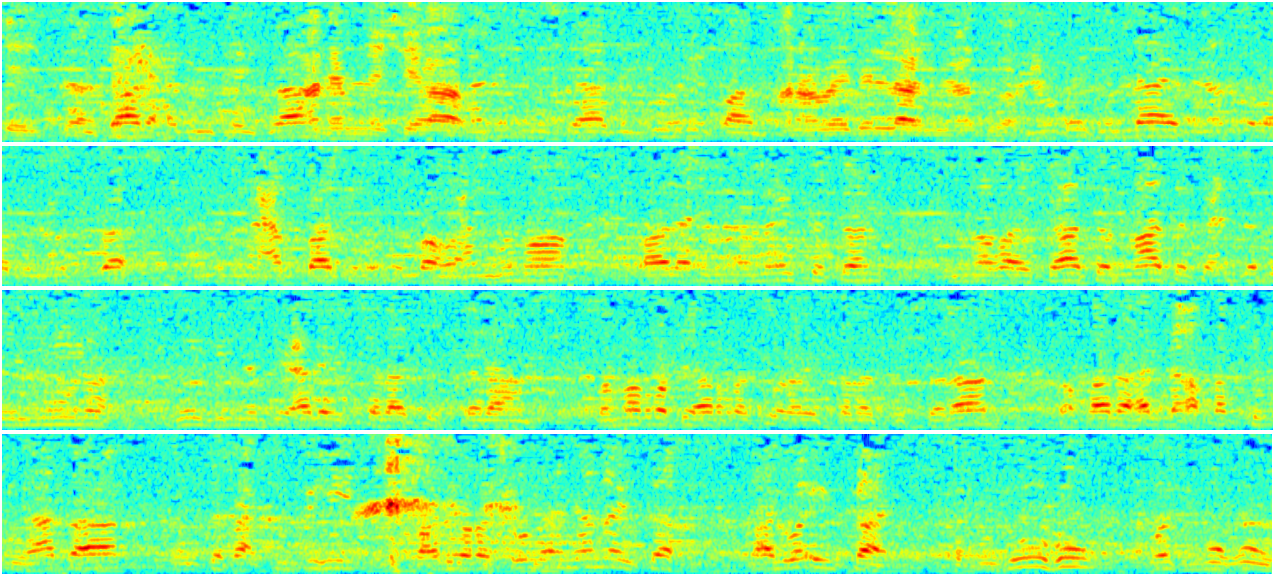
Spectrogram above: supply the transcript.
كيسان. عن صالح بن كيسان عن ابن شهاب. عن ابن شهاب الزهري قال عن عبيد الله بن عتبة. عن عبيد الله بن عتبة بن عتبة عن ابن عباس رضي الله عنهما قال إن ميتة شاة ماتت عند ميمونة زوج النبي عليه الصلاة والسلام. فمر بها الرسول عليه الصلاة والسلام فقال هل أخذتم هذا وانتفعتم به؟ قالوا يا رسول الله انها ميته قال وإن كان فخذوه وادبغوه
